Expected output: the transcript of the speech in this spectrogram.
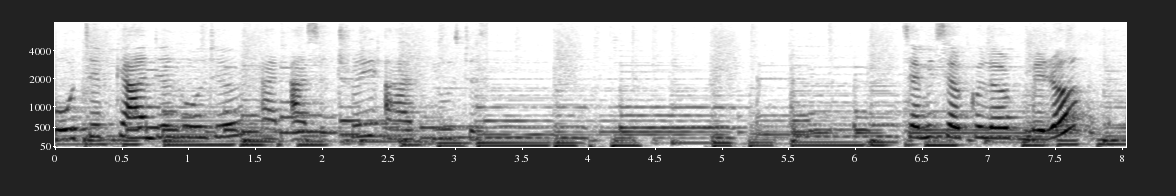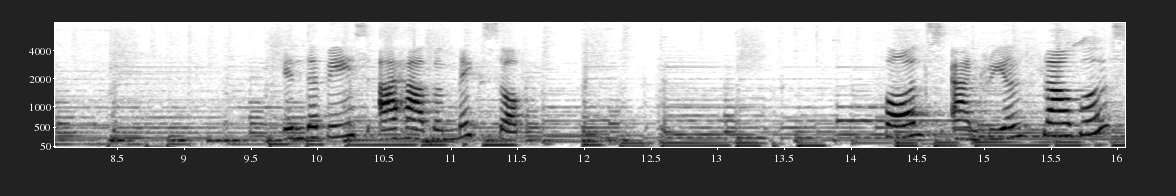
votive candle holder. And as a tray I have used a semicircular mirror. In the base I have a mix of false and real flowers.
